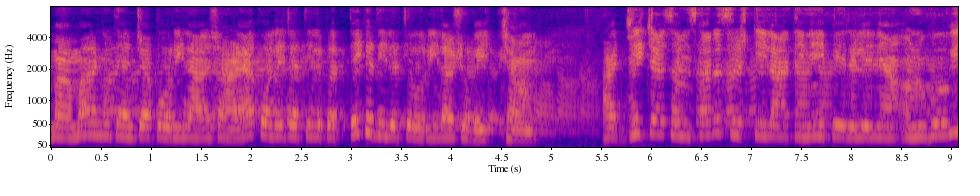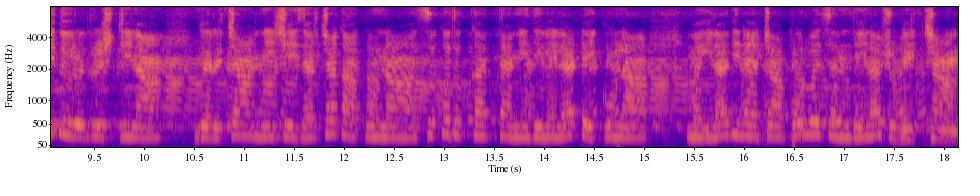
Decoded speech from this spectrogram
मामा आणि त्यांच्या पोरीला शाळा कॉलेजातील प्रत्येक दिल चोरीला शुभेच्छा. आजीच्या संस्कार सृष्टीला तिने पेरलेल्या अनुभवी दूरदृष्टीला घरच्या आणि शेजारच्या काकूंना सुखदुःखात त्यांनी दिलेल्या टेकूला महिला दिनाच्या पूर्वसंध्येला शुभेच्छा.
